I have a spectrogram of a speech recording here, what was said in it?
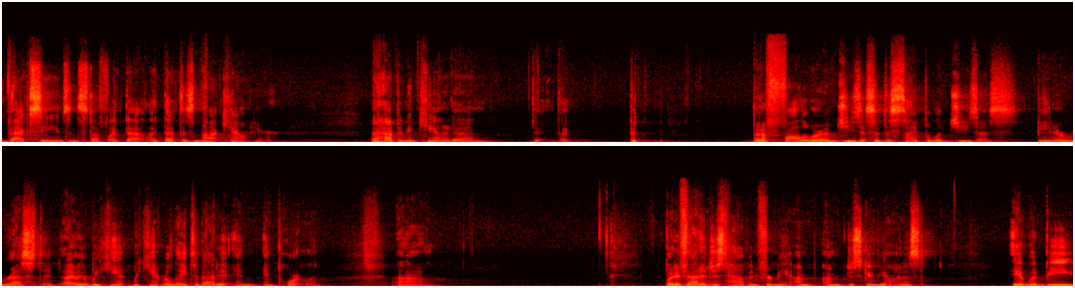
vaccines and stuff like that. Like, that does not count here. That happened in Canada. And, like, but a follower of Jesus, a disciple of Jesus, being arrested, I, we, can't, we can't relate to that in, in Portland. Um, but if that had just happened for me, I'm, I'm just going to be honest, it would be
